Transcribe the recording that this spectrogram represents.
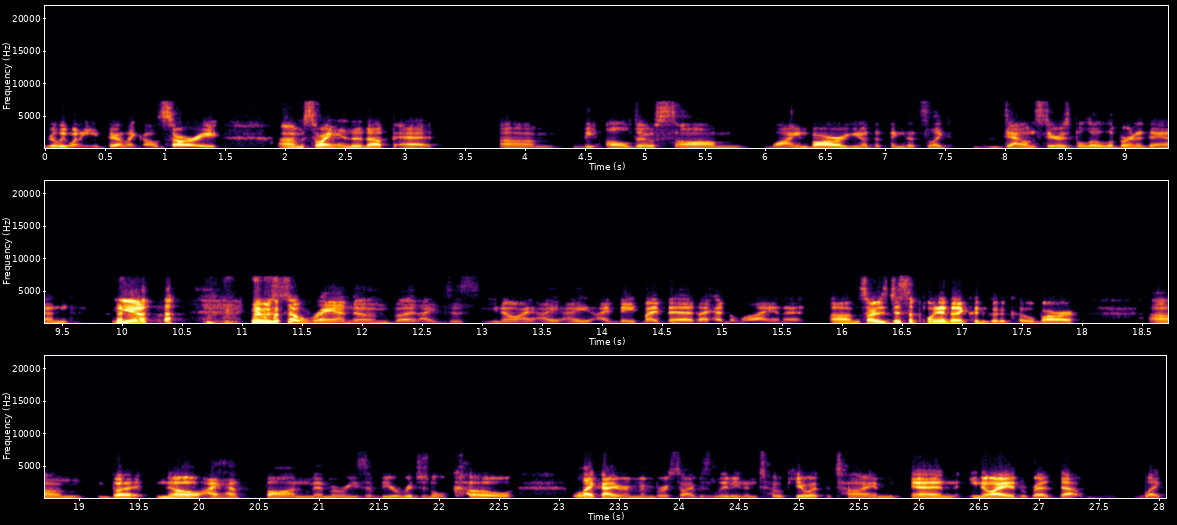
really want to eat there. I'm like, oh, sorry. Um, so I ended up at um, the Aldo Sohm wine bar, you know, the thing that's like downstairs below La Bernardin. yeah. It was so random, but I just, you know, I, I, I- I made my bed. I had to lie in it. Um, so I was disappointed that I couldn't go to Ko Bar. Um, but no, I have fond memories of the original Ko. Like I remember, so I was living in Tokyo at the time, and you know, I had read that like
